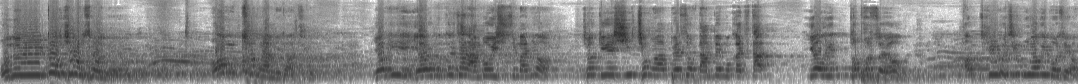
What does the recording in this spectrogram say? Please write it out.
오늘도 기록 세웠네요. 엄청납니다, 지금. 여기 여러분들 잘 안 보이시지만요. 저 뒤에 시청 앞에서 남대문까지 다 여기 덮었어요. 어, 그리고 지금 여기 보세요.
